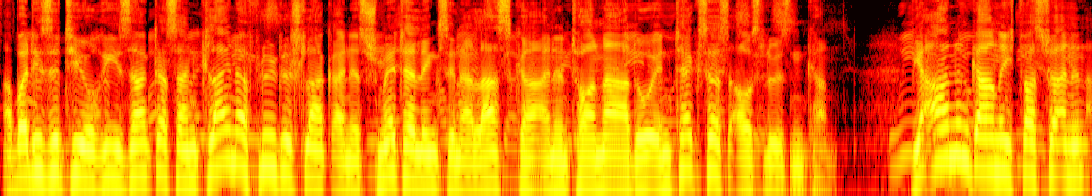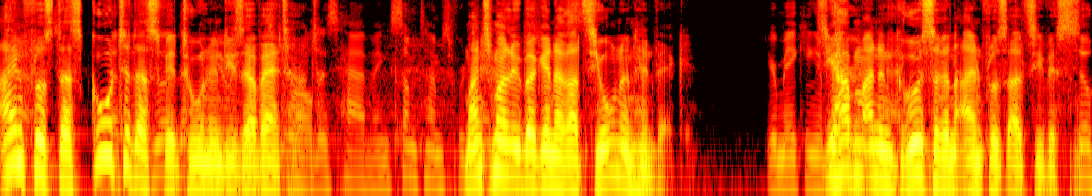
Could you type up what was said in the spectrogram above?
Aber diese Theorie sagt, dass ein kleiner Flügelschlag eines Schmetterlings in Alaska einen Tornado in Texas auslösen kann. Wir ahnen gar nicht, was für einen Einfluss das Gute, das wir tun, in dieser Welt hat. Manchmal über Generationen hinweg. Sie haben einen größeren Einfluss, als Sie wissen.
